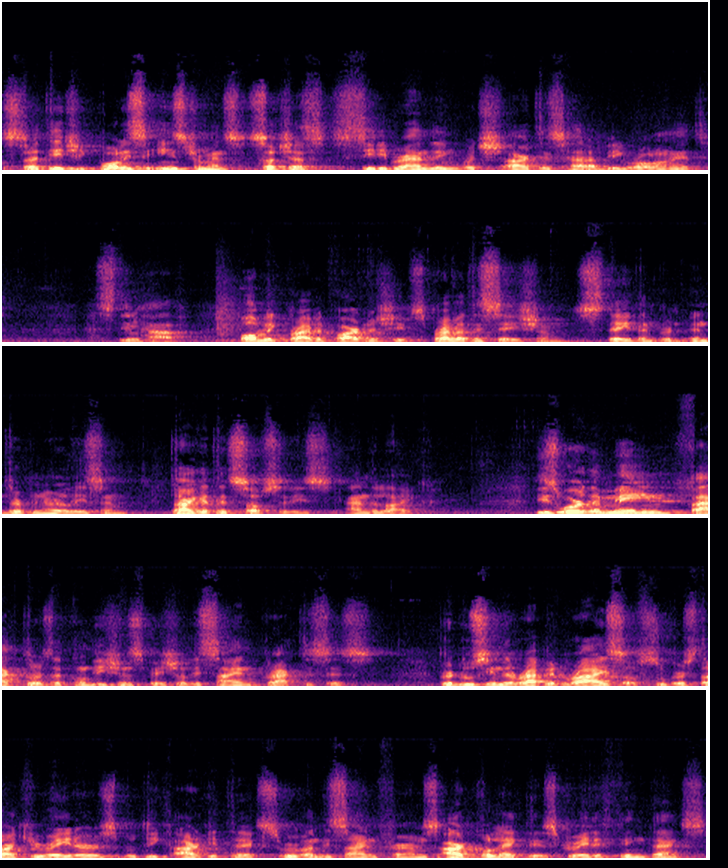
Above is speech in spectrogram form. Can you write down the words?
strategic policy instruments such as city branding, which artists had a big role in it, still have, public-private partnerships, privatization, state entrepreneurialism, targeted subsidies, and the like. These were the main factors that conditioned spatial design practices, producing the rapid rise of superstar curators, boutique architects, urban design firms, art collectives, creative think tanks,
